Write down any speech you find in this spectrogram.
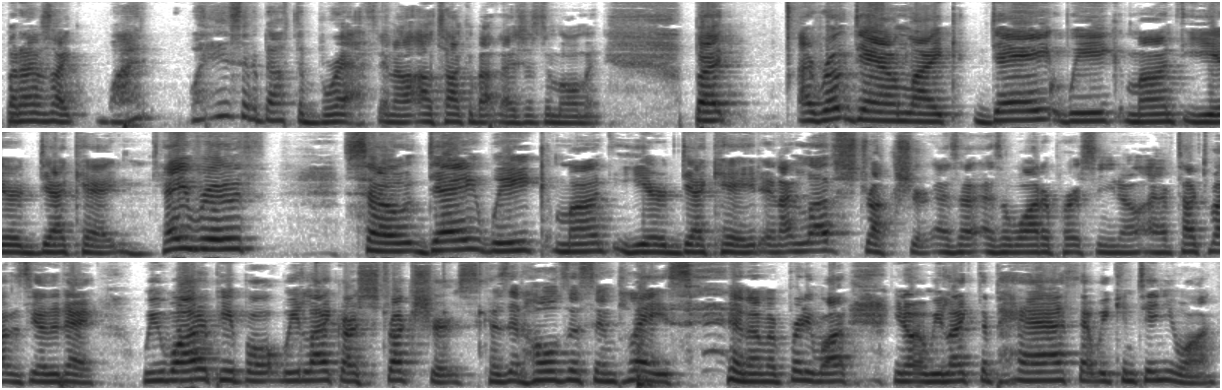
but I was like, what? What is it about the breath? And I'll, I'll talk about that just a moment. But I wrote down like day, week, month, year, decade. Hey, Ruth. So day, week, month, year, decade. And I love structure as a, as a water person. You know, I've talked about this the other day. We water people, we like our structures because it holds us in place. and I'm a pretty water, you know, and we like the path that we continue on.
